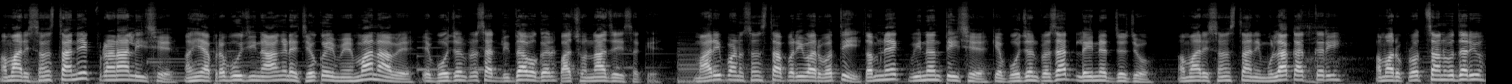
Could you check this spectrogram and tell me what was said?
અમારી સંસ્થાની એક પ્રણાલી છે. અહીંયા પ્રભુજીના આંગણે જે કોઈ મહેમાન આવે, એ ભોજન પ્રસાદ લીધા વગર પાછો ના જઈ શકે. મારી પણ સંસ્થા પરિવાર વતી તમને એક વિનંતી છે કે ભોજન પ્રસાદ લઈને જ જજો. અમારી સંસ્થાની મુલાકાત કરી, અમારું પ્રોત્સાહન વધાર્યું,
